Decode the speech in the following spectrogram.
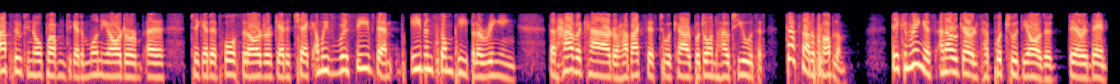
absolutely no problem to get a money order, uh, to get a postal order, get a check, and we've received them. Even some people are ringing that have a card or have access to a card but don't know how to use it. That's not a problem they can ring us, and our girls have put through the order there and then.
